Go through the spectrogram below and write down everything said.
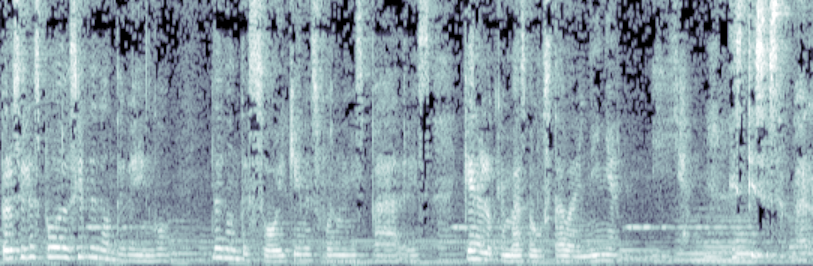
pero sí les puedo decir de dónde vengo, de dónde soy, quiénes fueron mis padres, qué era lo que más me gustaba de niña y ya. Es que es esa en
